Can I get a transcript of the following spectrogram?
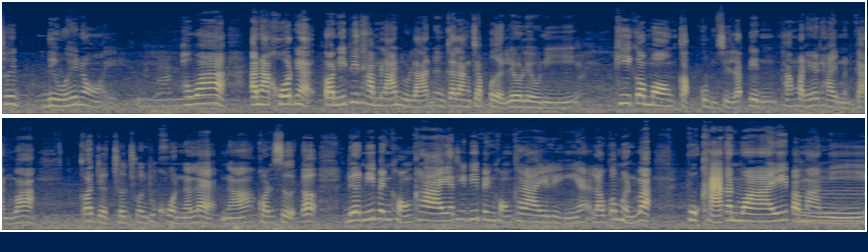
ช่วยดิวให้หน่อย อืมเพราะว่าอนาคตเนี่ยตอนนี้พี่ทำร้านอยู่ร้านหนึ่งกำลังจะเปิดเร็วๆนี้ พี่ก็มองกับกลุ่มศิลปินทั้งประเทศไทยเหมือนกันว่า ก็จะเชิญชวนทุกคนนั่นแหละนะคอนเสิร์ตก็เดือนนี้เป็นของใครอาทิตย์นี้เป็นของใครอะไรอย่างเงี้ยเราก็เหมือนว่าผูกขากันไว้ประมาณนี้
